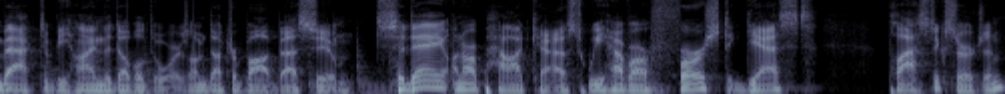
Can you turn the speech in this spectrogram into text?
back to Behind the Double Doors. I'm Dr. Bob Basu. Today on our podcast, we have our first guest plastic surgeon.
